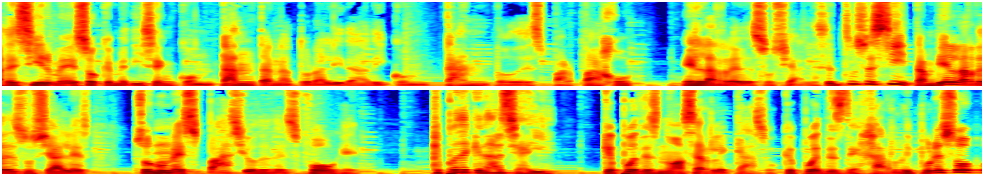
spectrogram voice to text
a decirme eso que me dicen con tanta naturalidad y con tanto desparpajo en las redes sociales. Entonces sí, también las redes sociales son un espacio de desfogue que puede quedarse ahí, que puedes no hacerle caso, que puedes dejarlo. Y por eso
